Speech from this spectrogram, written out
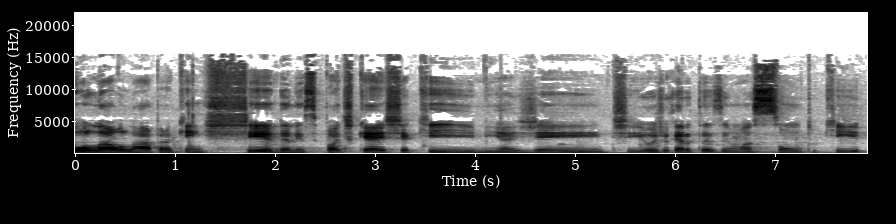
Olá, olá para quem chega nesse podcast aqui, minha gente. Hoje eu quero trazer um assunto que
